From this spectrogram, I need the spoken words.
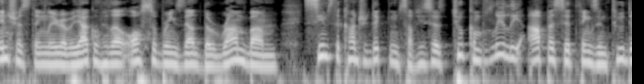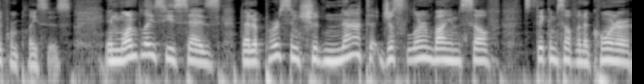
Interestingly, Rabbi Yaakov Hillel also brings down the Rambam seems to contradict himself. He says two completely opposite things in two different places. In one place, he says that a person should not just learn by himself, stick himself in a corner,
